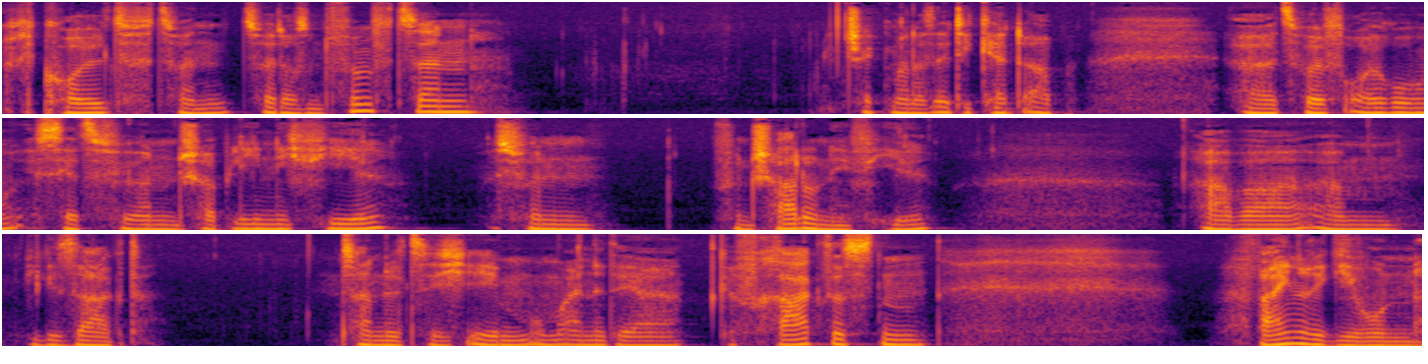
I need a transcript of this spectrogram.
Recolt 2015. Checkt mal das Etikett ab. Äh, 12 Euro ist jetzt für ein Chablis nicht viel. Ist für ein, für ein Chardonnay viel. Aber ähm, wie gesagt, es handelt sich eben um eine der gefragtesten Weinregionen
